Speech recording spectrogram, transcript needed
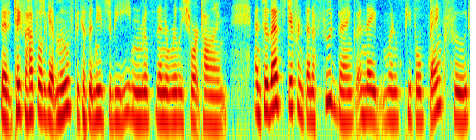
that it takes a hustle to get moved because it needs to be eaten within a really short time. And so that's different than a food bank. And they, when people bank food,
